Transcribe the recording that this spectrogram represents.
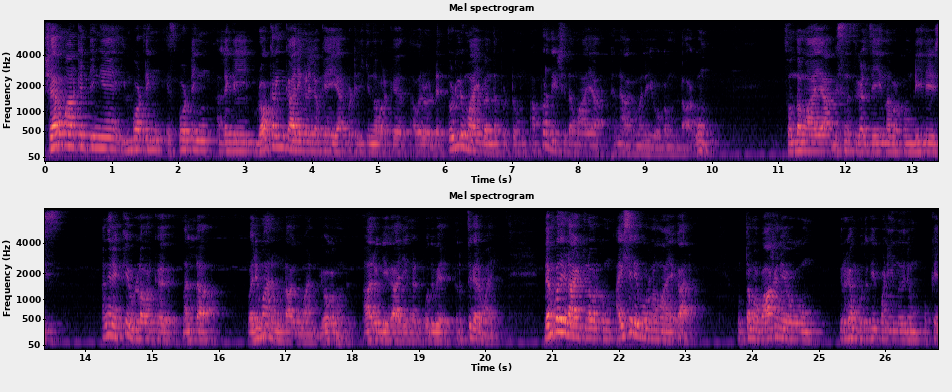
ഷെയർ മാർക്കറ്റിംഗ് ഇമ്പോർട്ടിംഗ് എക്സ്പോർട്ടിംഗ് അല്ലെങ്കിൽ ബ്രോക്കറിംഗ് കാര്യങ്ങളിലൊക്കെ ഏർപ്പെട്ടിരിക്കുന്നവർക്ക് അവരുടെ തൊഴിലുമായി ബന്ധപ്പെട്ടും അപ്രതീക്ഷിതമായ ധനാഗമന യോഗം ഉണ്ടാകും സ്വന്തമായ ബിസിനസ്സുകൾ ചെയ്യുന്നവർക്കും ഡീലേഴ്സ് അങ്ങനെയൊക്കെ ഉള്ളവർക്ക് നല്ല വരുമാനം ഉണ്ടാകുവാൻ യോഗമുണ്ട്. ആരോഗ്യകാര്യങ്ങൾ പൊതുവെ തൃപ്തികരമായി ദമ്പതികളായിട്ടുള്ളവർക്കും ഐശ്വര്യപൂർണമായ കാലം. ഉത്തമ വാഹനയോഗവും ഗൃഹം പുതുക്കി പണിയുന്നതിനും ഒക്കെ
